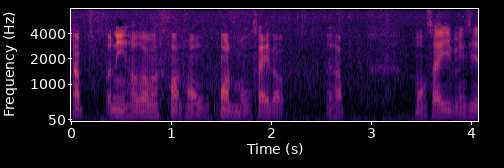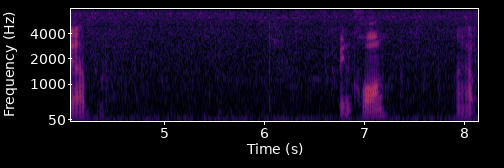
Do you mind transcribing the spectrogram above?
ครับ ตอนนี้เขาก็มาหอดหองหอดหมองไซแล้วนะครับหมองไซเป็นอย่างนี้นะครับ เป็นคล้องนะครับ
